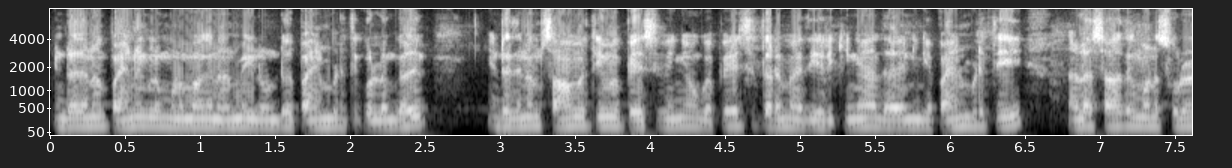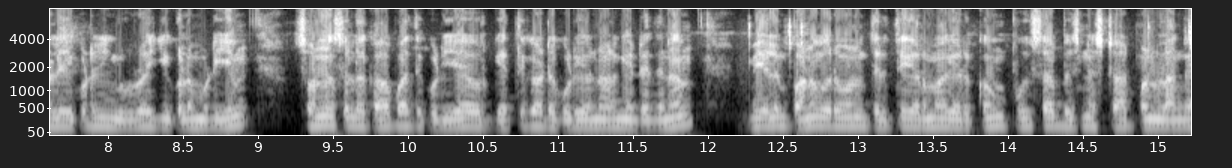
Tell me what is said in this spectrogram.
இன்றைய தினம் பயணங்கள் மூலமாக நன்மைகள் உண்டு. பயன்படுத்திக் கொள்ளுங்கள். இன்றைய தினம் சாமர்த்தியமாக பேசுவீங்க. உங்கள் பேச்சு திறமை அதிகரிக்குங்க. அதை நீங்கள் பயன்படுத்தி நல்ல சாதகமான சூழ்நிலையை கூட நீங்கள் உருவாக்கி கொள்ள முடியும். சொன்ன சொல்ல காப்பாற்றக்கூடிய ஒரு கெத்து காட்டக்கூடிய ஒரு நாள் இன்றைய தினம். மேலும் பண வருமானம் திருப்திகரமாக இருக்கும். புதுசாக பிஸ்னஸ் ஸ்டார்ட் பண்ணலாங்க.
